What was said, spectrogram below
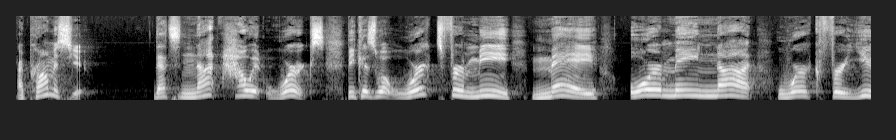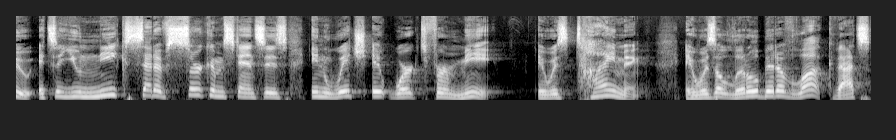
I promise you. That's not how it works because what worked for me may or may not work for you. It's a unique set of circumstances in which it worked for me. It was timing. It was a little bit of luck. That's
